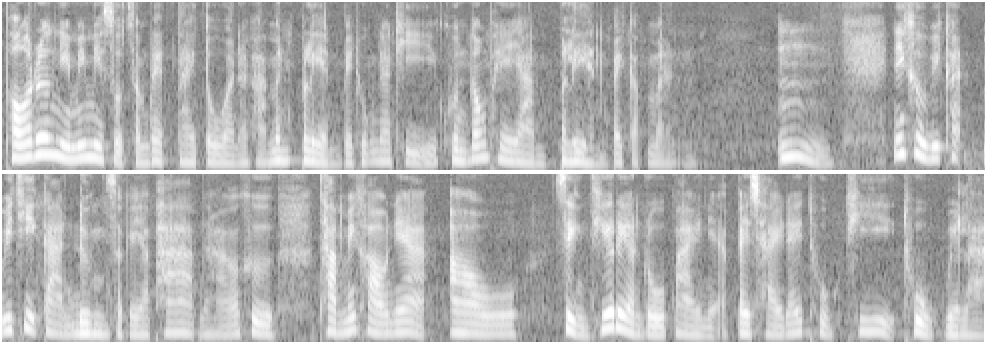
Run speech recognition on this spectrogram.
เพราะว่าเรื่องนี้ไม่มีสุดสำเร็จตายตัวนะคะ มันเปลี่ยนไปทุกนาที คุณต้องพยายามเปลี่ยนไปกับมัน อืมนี่คือววิธีการดึงศักยภาพนะคะ ก็คือทำให้เขาเนี่ยเอาสิ่งที่เรียนรู้ไปเนี่ยไปใช้ได้ถูกที่ถูกเวลา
